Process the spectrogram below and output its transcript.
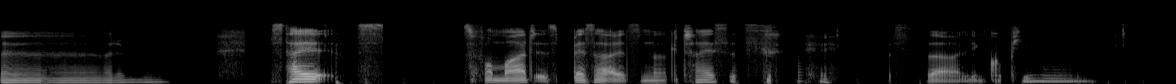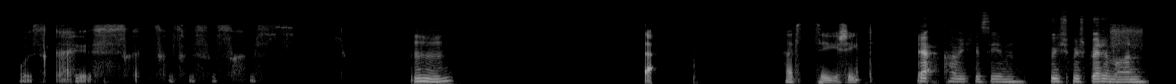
Äh, warte mal. Das Teil, das Format ist besser als nackt heißt es. Da Link kopieren. Wo ist Chris? Chris, Chris, Chris, Chris, Chris. Mhm. Hab's dir geschickt. Ja, habe ich gesehen. Guck ich mir später mal an.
